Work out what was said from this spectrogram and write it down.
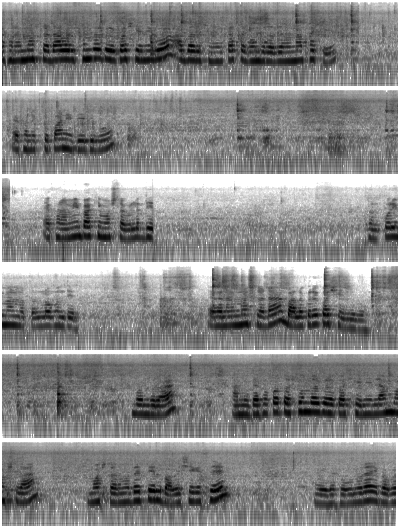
এখন আমি মশলাটা আবার সুন্দর করে কষিয়ে নেব। আদা, রসুনের কাঁচা গন্ধটা যেন না থাকে, এখন একটু পানি দিয়ে দিব। এখন আমি বাকি মশলাগুলো দিয়ে এখন পরিমাণ মতন লবণ দিয়ে। এখন আমি মশলাটা ভালো করে কষিয়ে নেব। বন্ধুরা, আমি দেখো কত সুন্দর করে কষিয়ে নিলাম মশলা। মশলার মধ্যে তেল ভাব এসে গেছে। এই দেখো বন্ধুরা এইভাবে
